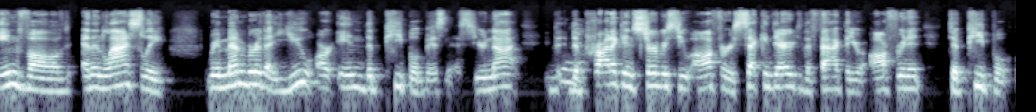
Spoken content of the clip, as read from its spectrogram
involved. And then lastly, remember that you are in the people business. You're not, the, the product and service you offer is secondary to the fact that you're offering it to people,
